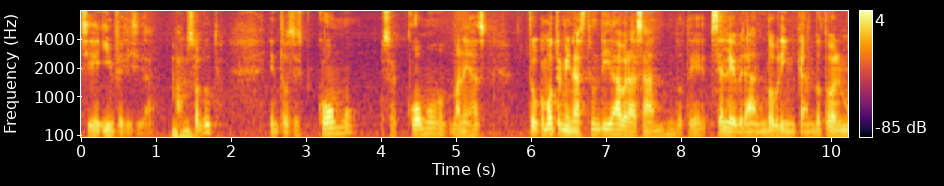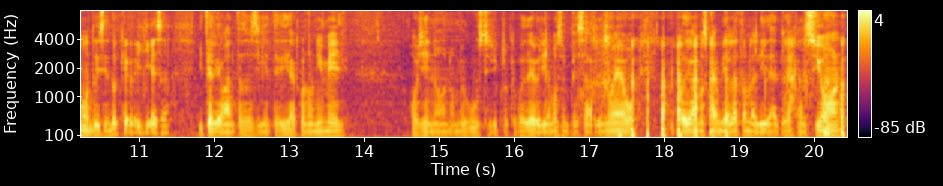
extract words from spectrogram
sí, infelicidad uh -huh. absoluta. Entonces, ¿cómo, o sea, cómo manejas tú cómo terminaste un día abrazándote, celebrando, brincando todo el mundo, diciendo qué belleza, y te levantas al siguiente día con un email, oye, no, no me gusta, yo creo que pues deberíamos empezar de nuevo, y podríamos cambiar la tonalidad de la canción,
